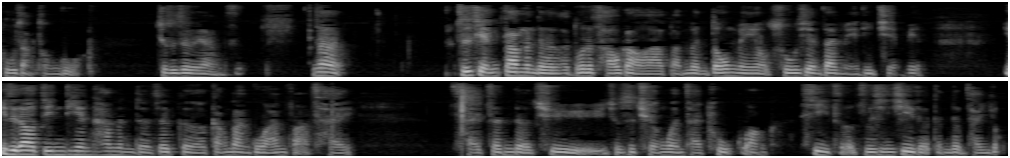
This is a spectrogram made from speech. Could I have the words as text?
鼓掌通过，就是这个样子。那之前他们的很多的草稿啊版本都没有出现在媒体前面，一直到今天他们的这个港版国安法才才真的去就是全文才曝光，细则、执行细则等等才有。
